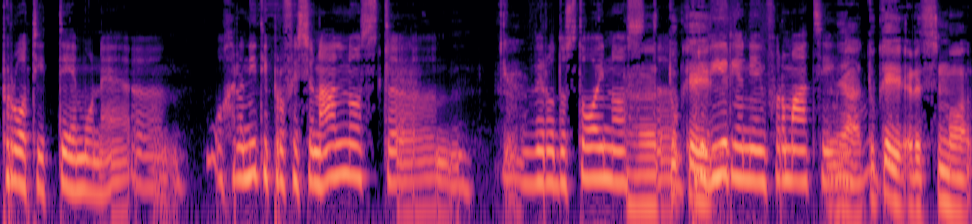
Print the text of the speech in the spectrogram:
proti temu, ne? Uh, ohraniti profesionalnost. Uh, Verodostojnost, tukaj, preverjanje informacij. Ja, tukaj recimo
